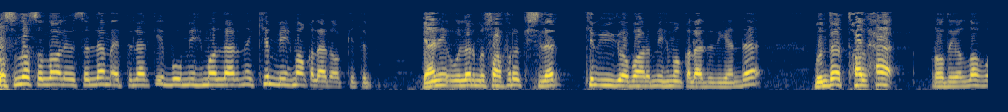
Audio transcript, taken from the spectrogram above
Rasululloh sollallohu alayhi vasallam aytdilarki bu mehmonlarni kim mehmon qiladi olib ketib? Ya'ni ular musofir kishilar kim uyiga borib mehmon qiladi deganda bunda tolha roziyallohu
